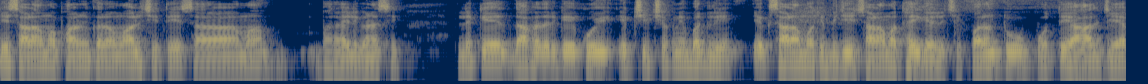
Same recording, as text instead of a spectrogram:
જે શાળામાં ફાળવણી કરવામાં આવેલી છે, તે શાળામાં ભરાયેલી ગણાશે. એટલે કે દાખલા તરીકે કોઈ એક શિક્ષકની બદલી એક શાળામાંથી બીજી શાળામાં થઈ ગયેલી છે. પરંતુ પોતે હાલ જે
